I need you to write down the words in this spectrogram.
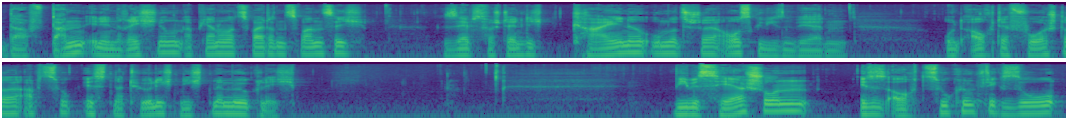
darf dann in den Rechnungen ab Januar 2020 selbstverständlich keine Umsatzsteuer ausgewiesen werden. Und auch der Vorsteuerabzug ist natürlich nicht mehr möglich. Wie bisher schon ist es auch zukünftig so,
